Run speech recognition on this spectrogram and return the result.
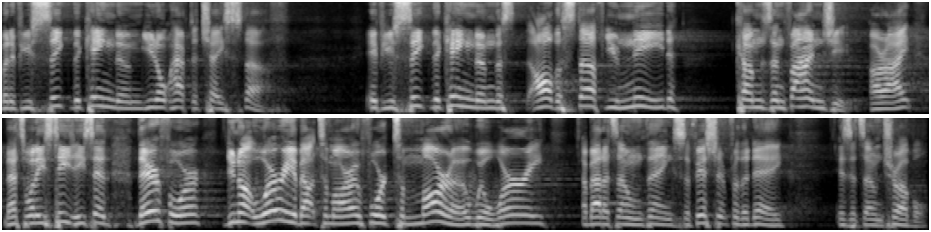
but if you seek the kingdom, you don't have to chase stuff. If you seek the kingdom, all the stuff you need comes and finds you. All right? That's what he's teaching. He said, Therefore, do not worry about tomorrow, for tomorrow will worry about its own things. Sufficient for the day is its own trouble.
